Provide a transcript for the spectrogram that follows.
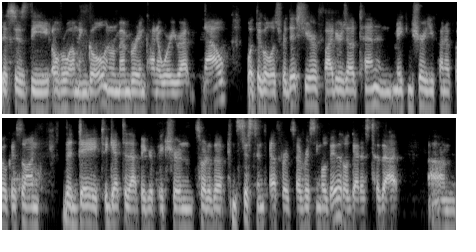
This is the overwhelming goal, and remembering kind of where you're at now, what the goal is for this year, five years out, 10, and making sure you kind of focus on the day to get to that bigger picture and sort of the consistent efforts every single day that'll get us to that, um,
